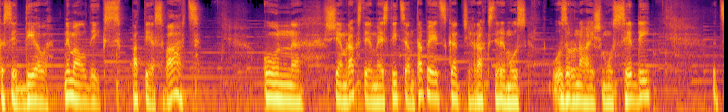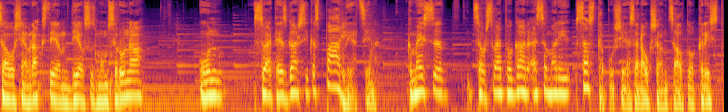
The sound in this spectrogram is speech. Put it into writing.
kas ir Dieva nemaldīgs, patiesa vārds. Un eh, šiem rakstiem mēs ticam tāpēc, ka šie raksti ir mūs uzrunājuši mūsu sirdī. Caur šiem rakstiem Dievs uz mums runā, un svētais gars ir kas pārliecina ka mēs eh, caur svēto garu esam arī sastapušies ar augšām celto Kristu.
